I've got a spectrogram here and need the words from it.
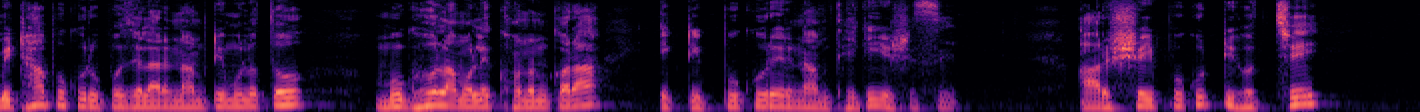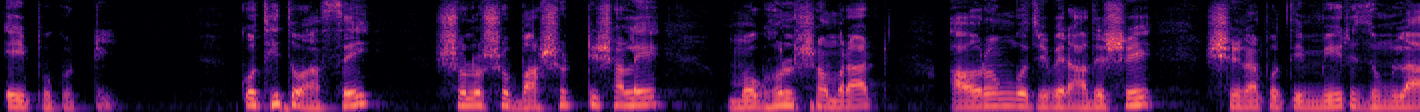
মিঠাপুকুর উপজেলার নামটি মূলত মুঘল আমলে খনন করা একটি পুকুরের নাম থেকেই এসেছে। আর সেই পুকুরটি হচ্ছে এই পুকুরটি। কথিত আছে, ষোলোশো বাষট্টি সালে মোঘল সম্রাট আওরঙ্গজেবের আদেশে সেনাপতি মীর জুমলা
